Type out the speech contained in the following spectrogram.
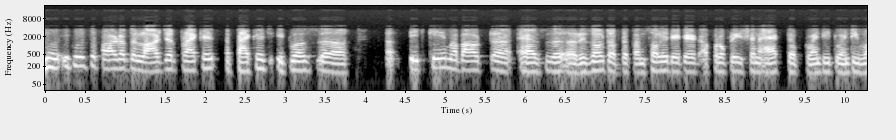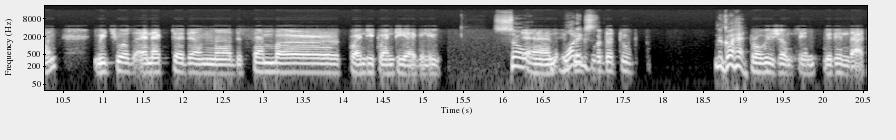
No, it was a part of the larger package. Package. It was. Uh, uh, it came about uh, as a result of the Consolidated Appropriation Act of 2021, which was enacted in uh, December 2020, I believe. So, and what ex- were the two no, go ahead. Provisions in within that.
